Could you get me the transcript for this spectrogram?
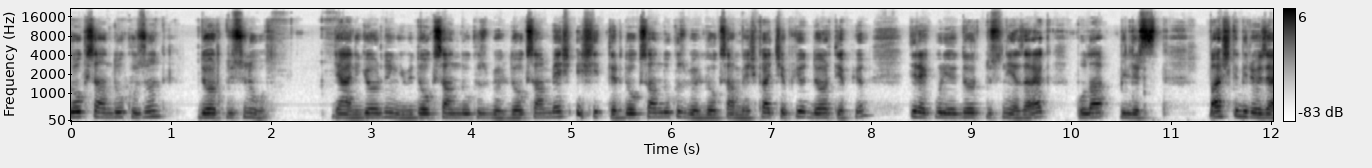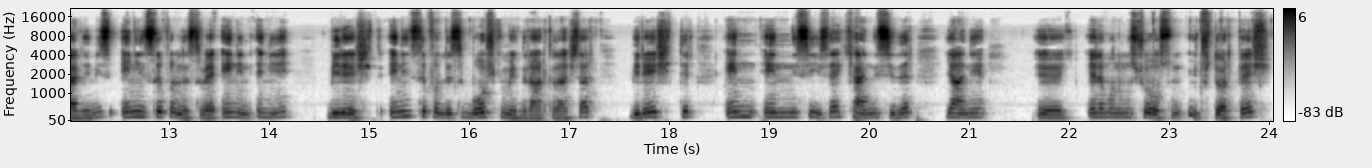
99'un dörtlüsünü bul. Yani gördüğün gibi 99 bölü 95 eşittir. 99 bölü 95 kaç yapıyor? 4 yapıyor. Direkt buraya dörtlüsünü yazarak bulabilirsin. Başka bir özelliğimiz n'in sıfırlısı ve n'in eni 1'e eşit. N'in sıfırlısı boş kümedir arkadaşlar. 1'e eşittir. En enlisi ise kendisidir. Yani e, elemanımız şu olsun 3 4 5.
